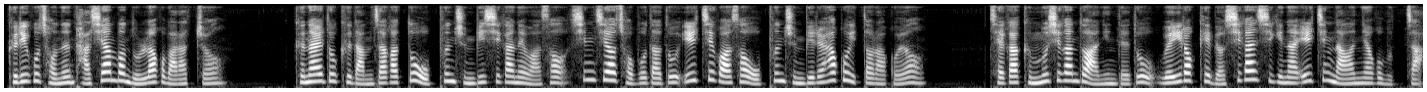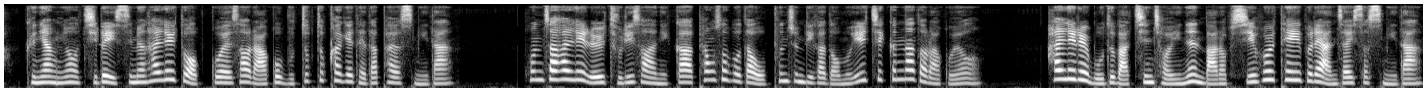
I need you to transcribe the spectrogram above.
그리고 저는 다시 한번 놀라고 말았죠. 그날도 그 남자가 또 오픈 준비 시간에 와서 심지어 저보다도 일찍 와서 오픈 준비를 하고 있더라고요. 제가 근무 시간도 아닌데도 왜 이렇게 몇 시간씩이나 일찍 나왔냐고 묻자 그냥요 집에 있으면 할 일도 없고 해서 라고 무뚝뚝하게 대답하였습니다. 혼자 할 일을 둘이서 하니까 평소보다 오픈 준비가 너무 일찍 끝나더라고요. 할 일을 모두 마친 저희는 말없이 홀 테이블에 앉아 있었습니다.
